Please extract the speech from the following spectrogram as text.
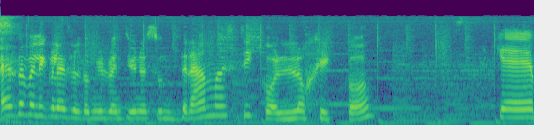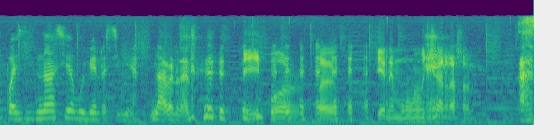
Esta película es del 2021, es un drama psicológico que pues no ha sido muy bien recibida, la verdad. Y por, por- tiene mucha razón. Ah.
